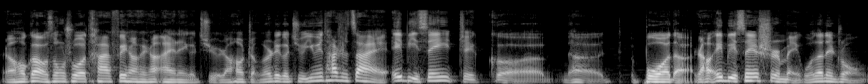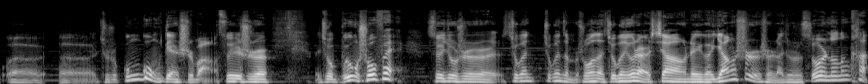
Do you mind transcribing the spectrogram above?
然后高晓松说他非常非常爱那个剧，然后整个这个剧，因为它是在 ABC 这个呃播的，然后 ABC 是美国的那种呃呃就是公共电视网，所以是就不用收费，所以就是就跟就跟怎么说呢，就跟有点像这个央视似的，就是所有人都能看，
